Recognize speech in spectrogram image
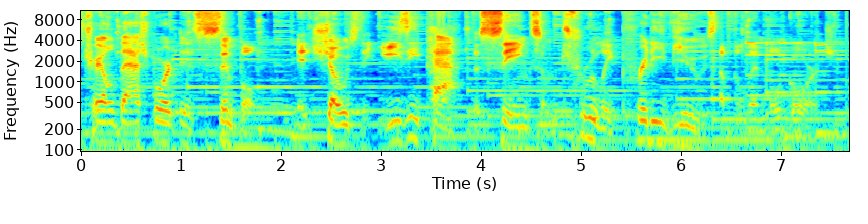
trail dashboard is simple. It shows the easy path to seeing some truly pretty views of the Linville Gorge.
